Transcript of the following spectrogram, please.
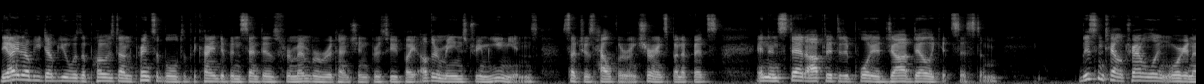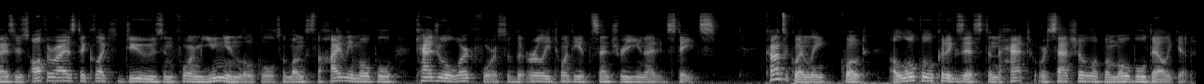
The IWW was opposed on principle to the kind of incentives for member retention pursued by other mainstream unions, such as health or insurance benefits, and instead opted to deploy a job delegate system. This entailed traveling organizers authorized to collect dues and form union locals amongst the highly mobile, casual workforce of the early 20th century United States. Consequently, quote, a local could exist in the hat or satchel of a mobile delegate.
